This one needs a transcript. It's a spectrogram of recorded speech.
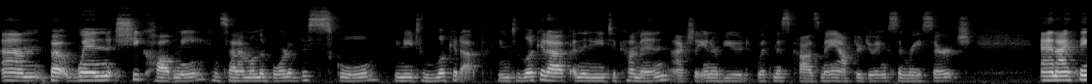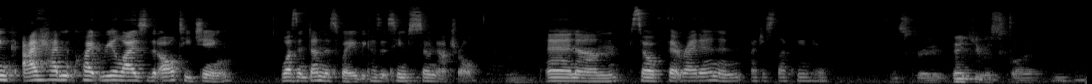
Um, but when she called me and said, I'm on the board of this school, you need to look it up. You need to look it up and then you need to come in. I actually interviewed with Miss Cosme after doing some research. And I think I hadn't quite realized that all teaching wasn't done this way because it seems so natural. And um, so fit right in, and I just love being here. That's great. Thank you, Miss Claude. Mm-hmm.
